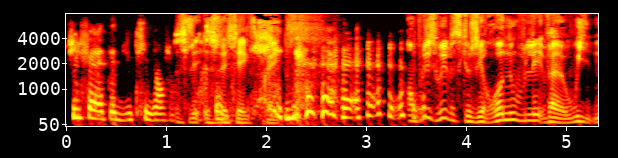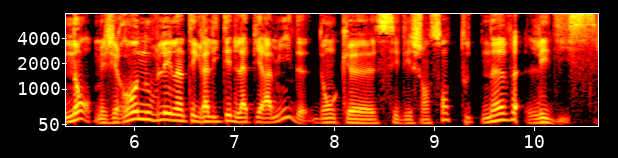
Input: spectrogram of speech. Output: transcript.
tu le fais à la tête du client. Je l'ai, je l'ai fait exprès. En plus, oui, parce que j'ai renouvelé, enfin oui, non, mais j'ai renouvelé l'intégralité de la pyramide, donc euh, c'est des chansons toutes neuves, les 10.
